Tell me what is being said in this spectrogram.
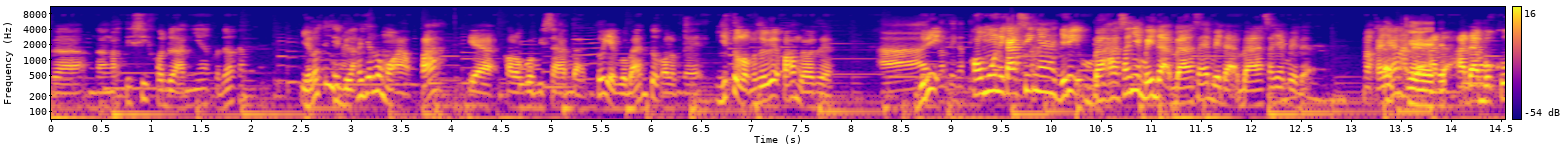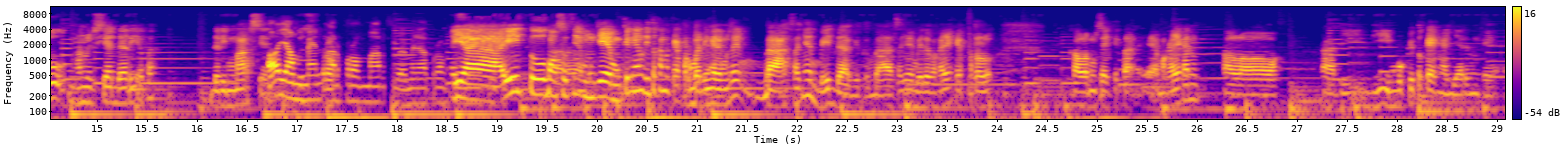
nggak nggak ngerti sih kodeannya padahal kan ya lo tinggal bilang aja lo mau apa ya kalau gue bisa bantu ya gue bantu kalau kayak gitu loh maksud gue paham gak maksudnya Ah, Jadi, ngerti, ngerti. komunikasinya jadi bahasanya beda bahasanya beda bahasanya beda makanya kan Oke. ada, ada ada buku manusia dari apa dari Mars ya. Oh, yang men are from Mars, women are from Iya itu. Ah. maksudnya mungkin mungkin kan itu kan kayak perbandingan maksudnya bahasanya beda gitu bahasanya beda. Makanya kayak perlu kalau misalnya kita ya makanya kan kalau uh, di di ebook itu kayak ngajarin kayak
